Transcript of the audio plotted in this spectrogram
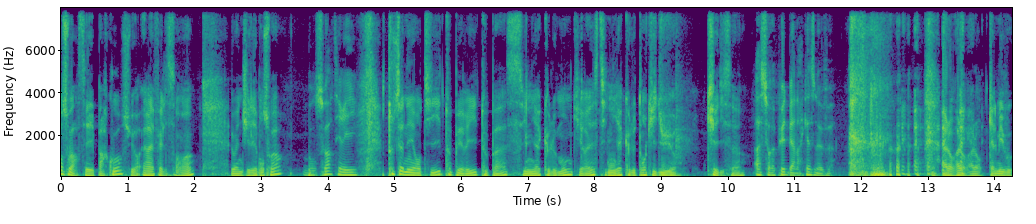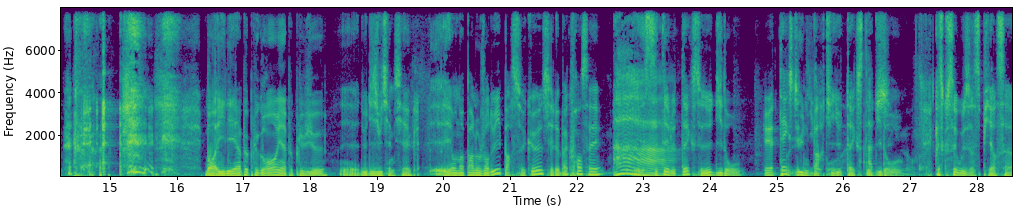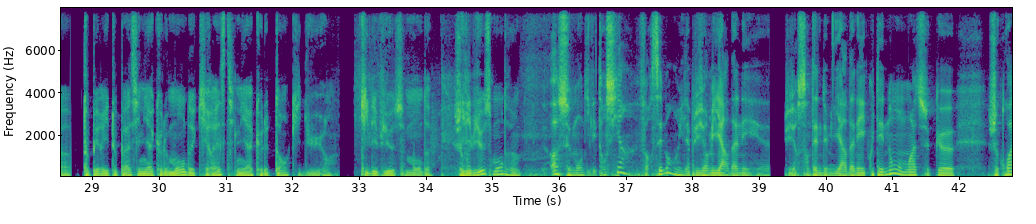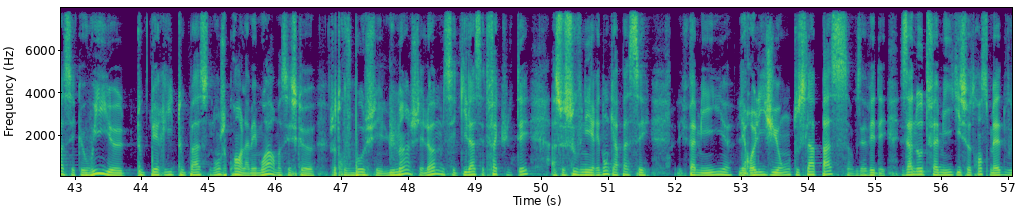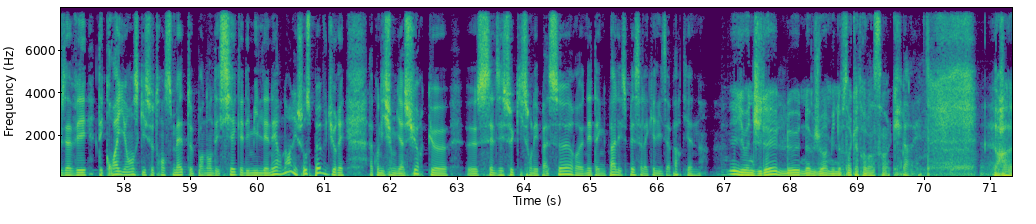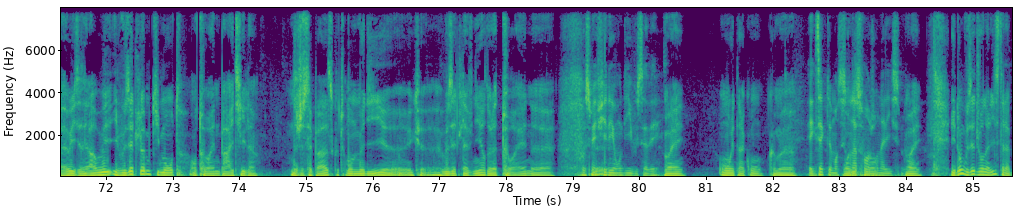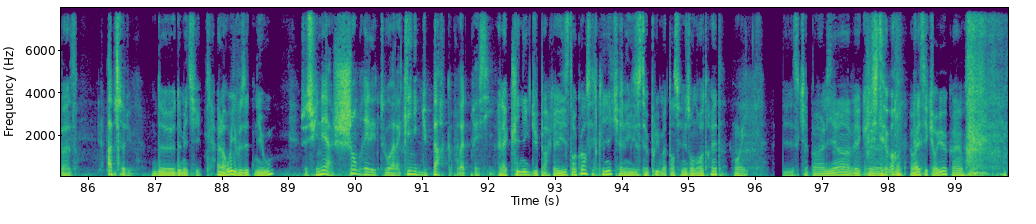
Bonsoir, c'est Parcours sur RFL 101. Joanne Gillet, bonsoir. Bonsoir Thierry. Tout s'anéantit, tout périt, tout passe. Il n'y a que le monde qui reste, il n'y a que le temps qui dure. Qui a dit ça? Ah, ça aurait pu être Bernard Cazeneuve. alors, alors, alors, calmez-vous. Bon, il est un peu plus grand et un peu plus vieux, euh, du XVIIIe siècle. Et on en parle aujourd'hui parce que c'est le bac français. Ah C'était le texte de Diderot. Le texte Une Diderot. partie du texte de Diderot. Qu'est-ce que ça vous inspire, ça? Périt, tout passe, il n'y a que le monde qui reste, il n'y a que le temps qui dure. Qu'il est vieux, ce monde. Je Il est vieux, ce monde? Oh, ce monde, il est ancien, forcément. Il a plusieurs milliards d'années. euh, plusieurs centaines de milliards d'années. Écoutez, non, moi, ce que je crois, c'est que oui, euh, tout périt, tout passe. Non, je crois en la mémoire. Moi, c'est ce que je trouve beau chez l'humain, chez l'homme, c'est qu'il a cette faculté à se souvenir et donc à passer. Les familles, les religions, tout cela passe. Vous avez des anneaux de famille qui se transmettent, vous avez des croyances qui se transmettent pendant des siècles et des millénaires. Non, les choses peuvent durer, à condition bien sûr que euh, celles et ceux qui sont les passeurs euh, n'éteignent pas l'espèce à laquelle ils appartiennent. Et Johan Gillet, le 9 juin 1985. Pareil. Alors, euh, oui, alors, oui, vous êtes l'homme qui monte en Touraine, paraît-il. Je sais pas, ce que tout le monde me dit, euh, que vous êtes l'avenir de la Touraine. euh, Faut se méfier des on-dit, vous savez. ouais, on est un con, comme... euh, Exactement, c'est ce On qu'on apprend en journalisme. ouais. Et donc vous êtes journaliste à la base Absolument. de, de métier. Alors oui, vous êtes né où Je suis né à Chambray-les-Tours, à la clinique du parc, pour être précis. À la clinique du parc. Elle existe encore cette clinique? Elle n'existe plus, maintenant c'est une maison de retraite? Oui. Est-ce qu'il n'y a pas un lien avec... euh, Justement. Ouais, c'est curieux quand même.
